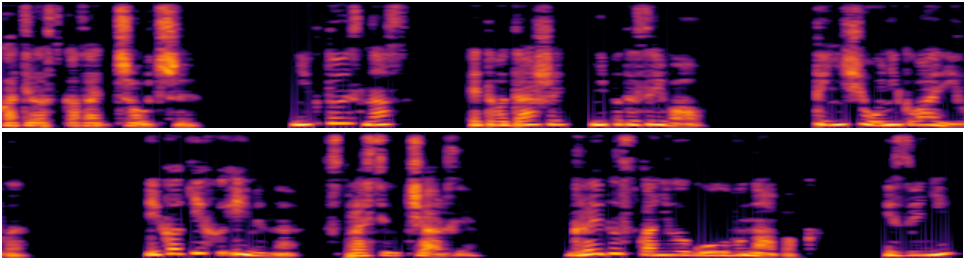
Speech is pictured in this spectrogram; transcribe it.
хотела сказать Джорджи. «Никто из нас этого даже не подозревал. Ты ничего не говорила». «И каких именно?» — спросил Чарли. Грейден склонила голову на бок. «Извини?»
